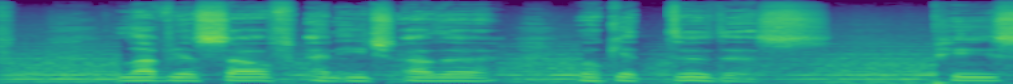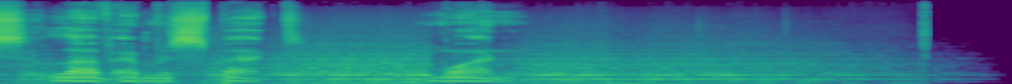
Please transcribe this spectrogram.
love yourself and each other. We'll get through this. Peace, love, and respect. One.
